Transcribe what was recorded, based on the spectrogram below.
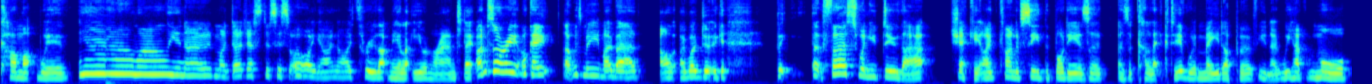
come up with, yeah, well, you know, my digestive system. Oh, yeah, I know I threw that meal at you and ran today. I'm sorry. Okay, that was me. My bad. I'll, I won't do it again. But at first when you do that check it i kind of see the body as a as a collective we're made up of you know we have more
